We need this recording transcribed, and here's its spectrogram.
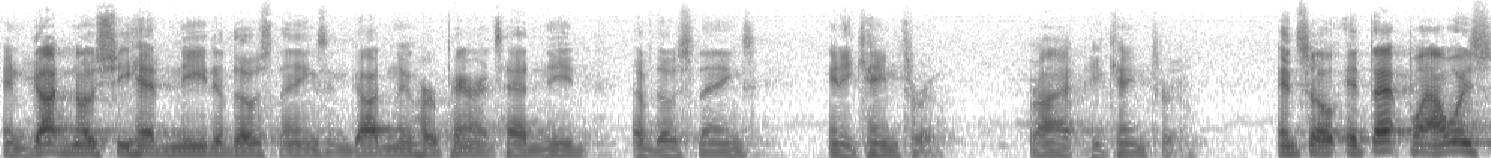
And God knows she had need of those things, and God knew her parents had need of those things, and He came through, right? He came through. And so at that point, I always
